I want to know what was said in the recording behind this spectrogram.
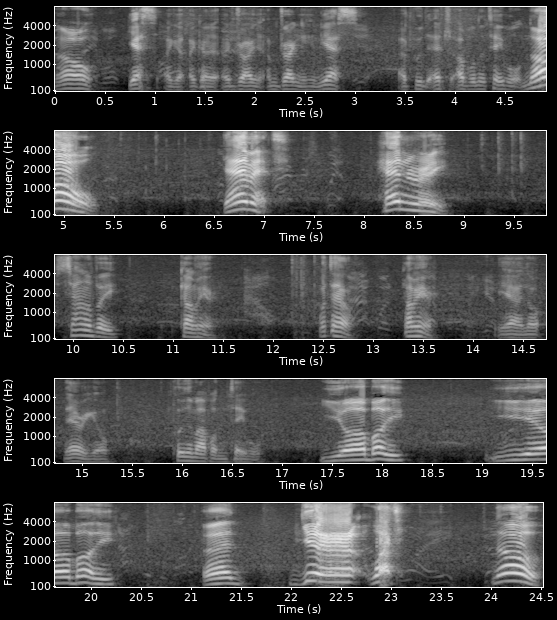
No. Yes, I got I got I drag I'm dragging him. Yes. I put the edge up on the table. No! Damn it! Henry! Son of a Come here. What the hell? Come here. Yeah, no. There we go. Put him up on the table. Yeah, buddy. Yeah, buddy. And yeah, what? No,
